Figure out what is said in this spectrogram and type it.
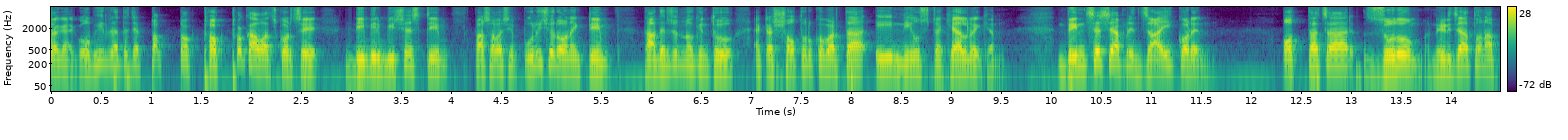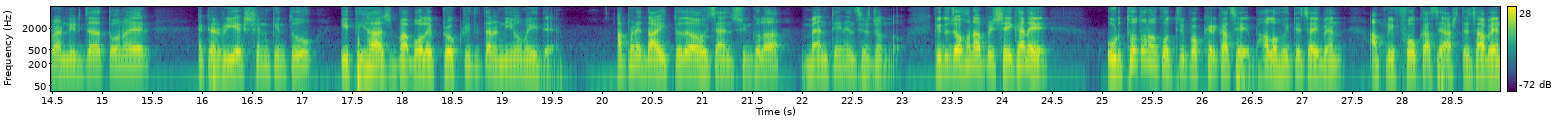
জায়গায় গভীর রাতে যে টক টক ঠক ঠক আওয়াজ করছে ডিবির বিশেষ টিম, পাশাপাশি পুলিশেরও অনেক টিম, তাদের জন্য কিন্তু একটা সতর্কবার্তা এই নিউজটা। খেয়াল রেখেন, দিন শেষে আপনি যাই করেন, অত্যাচার, জুলুম, নির্যাতন, আপনার নির্যাতনের একটা রিয়াকশন কিন্তু ইতিহাস বা বলে প্রকৃতি তার নিয়মেই দেয়। আপনার দায়িত্ব দেওয়া হয়েছে আইনশৃঙ্খলা মেনটেনেন্সের জন্য। কিন্তু যখন আপনি সেইখানে ঊর্ধ্বতন কর্তৃপক্ষের কাছে ভালো হইতে চাইবেন, আপনি ফোকাসে আসতে চাবেন,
